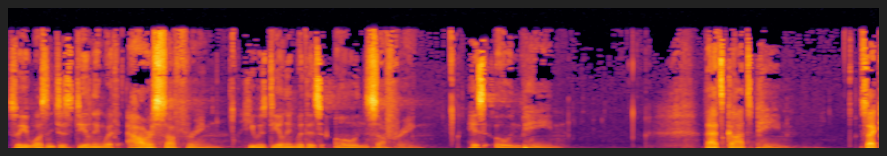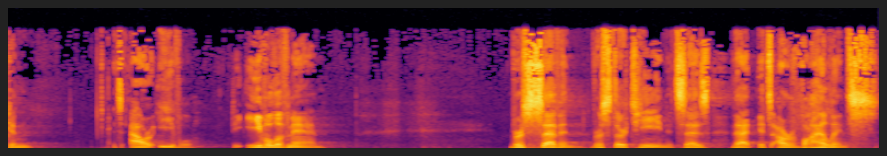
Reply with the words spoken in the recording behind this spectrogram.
So He wasn't just dealing with our suffering, He was dealing with His own suffering his own pain. That's God's pain. Second, it's our evil, the evil of man. Verse 7, verse 13, it says that it's our violence.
